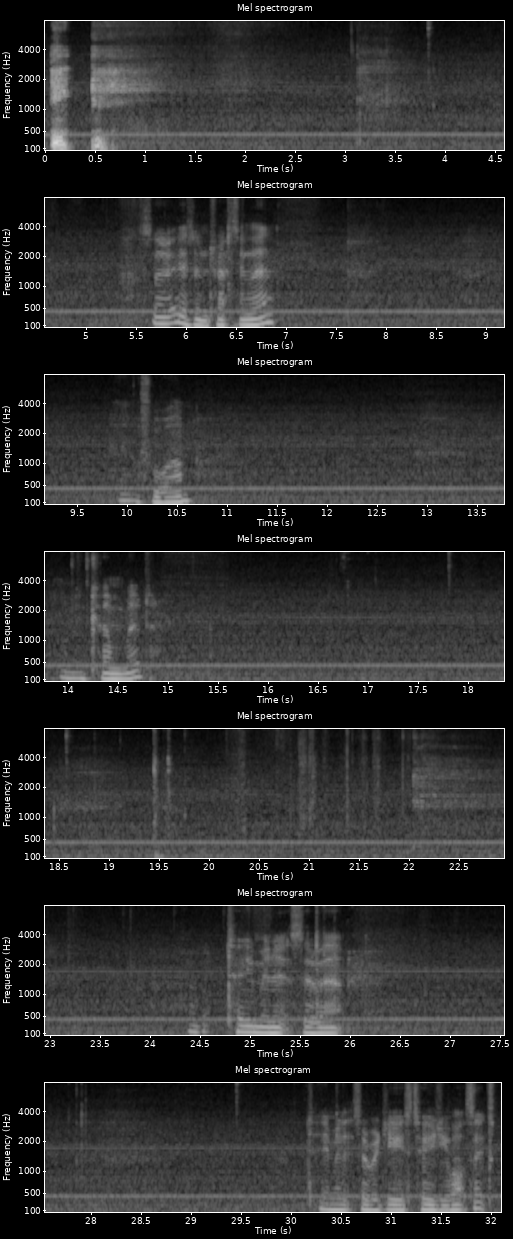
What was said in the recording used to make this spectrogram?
so it is interesting there. Health one. I've got two minutes of that. Two minutes of reduced 2G what's it?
